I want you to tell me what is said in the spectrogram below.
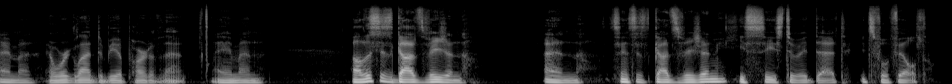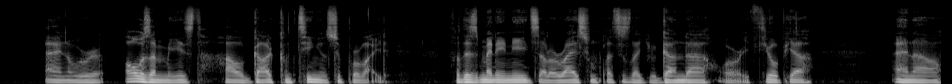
Amen. And we're glad to be a part of that. Amen. Well, this is God's vision. And since it's God's vision, He sees to it that it's fulfilled. And we're always amazed how God continues to provide for these many needs that arise from places like Uganda or Ethiopia. And uh,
